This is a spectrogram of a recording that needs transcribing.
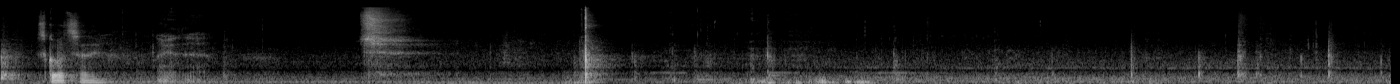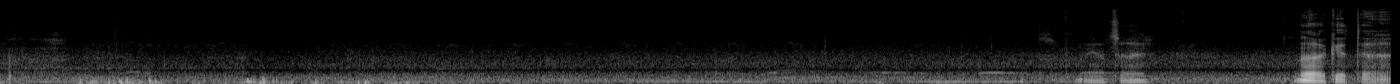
Let's go outside. Look at that. At that.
